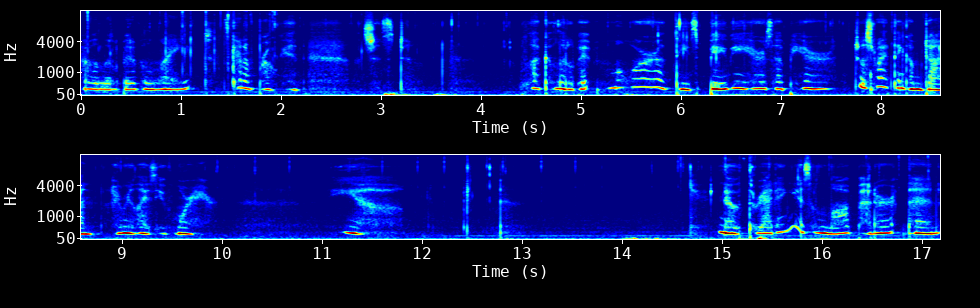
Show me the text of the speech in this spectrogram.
have a little bit of a light. It's kind of broken. Let's just pluck a little bit more of these baby hairs up here. Just when I think I'm done, I realize you have more hair. Yeah. No, threading is a lot better than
